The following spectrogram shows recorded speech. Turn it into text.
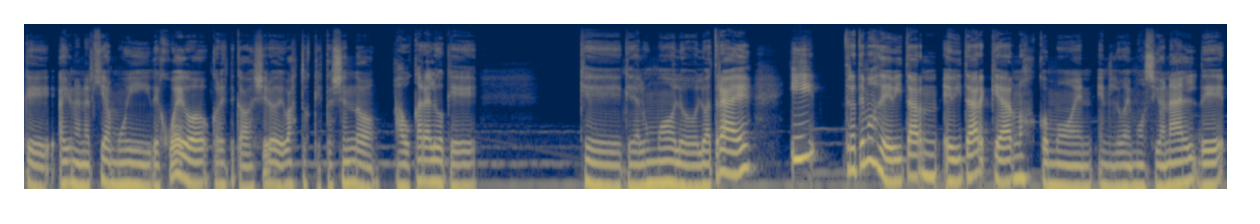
que hay una energía muy de juego con este caballero de bastos que está yendo a buscar algo que, que, de algún modo lo, atrae. Y tratemos de evitar, evitar quedarnos como en, lo emocional de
